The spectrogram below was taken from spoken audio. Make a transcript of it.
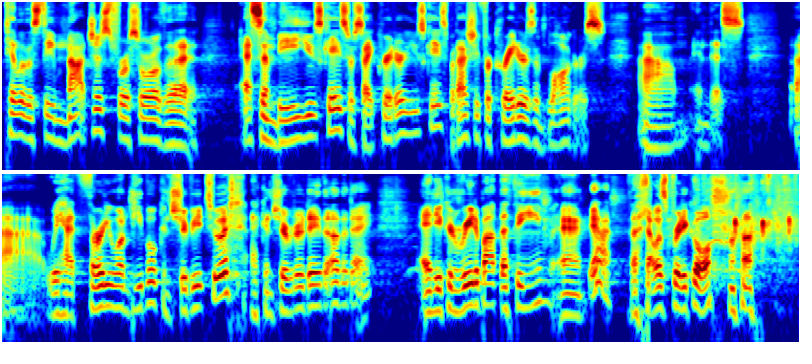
tailor this theme not just for sort of the SMB use case or site creator use case, but actually for creators and bloggers um, in this. Uh, we had 31 people contribute to it at Contributor Day the other day, and you can read about the theme, and yeah, that, that was pretty cool.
